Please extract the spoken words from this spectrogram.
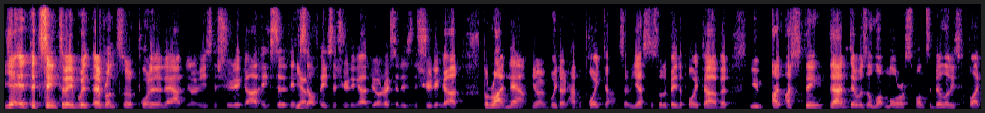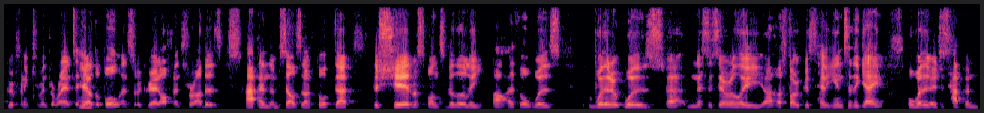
Yeah, it, it, seemed to me everyone sort of pointed it out. You know, he's the shooting guard. He said it himself. Yep. He's the shooting guard. DeAndre said he's the shooting guard. But right now, you know, we don't have a point guard, so he has to sort of be the point guard. But you, I, I think that there was a lot more responsibilities for Blake Griffin and Kevin Durant to handle the ball and sort of create offense for others uh, and themselves. And I thought that the shared responsibility, uh, I thought was whether it was uh, necessarily uh, a focus heading into the game or whether it just happened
